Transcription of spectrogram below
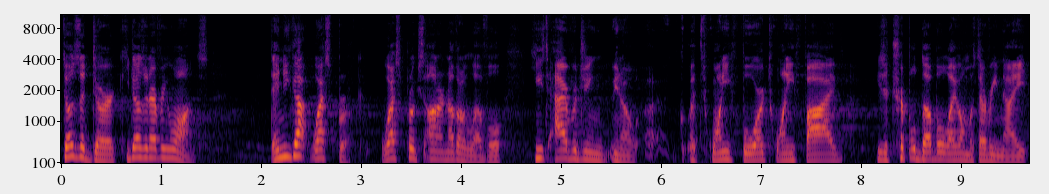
Does a Dirk. He does whatever he wants. Then you got Westbrook. Westbrook's on another level. He's averaging, you know, uh, a 24, 25. He's a triple double like almost every night.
